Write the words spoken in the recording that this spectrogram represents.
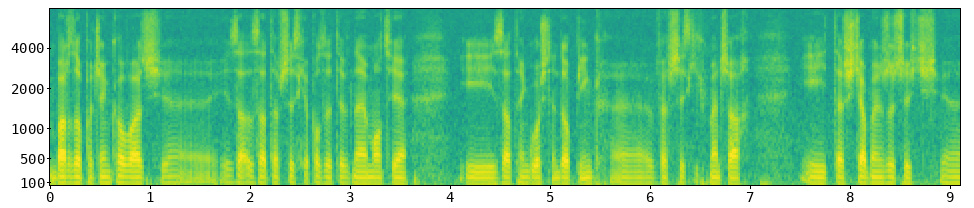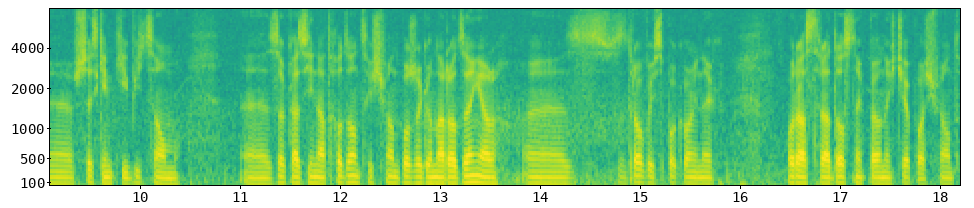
bardzo podziękować za, za te wszystkie pozytywne emocje i za ten głośny doping we wszystkich meczach i też chciałbym życzyć e, wszystkim kibicom e, z okazji nadchodzących świąt Bożego Narodzenia, e, zdrowych, spokojnych oraz radosnych, pełnych ciepła świąt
